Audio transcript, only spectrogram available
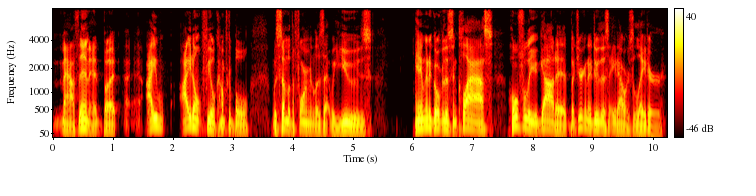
math in it, but I I don't feel comfortable with some of the formulas that we use. And I'm going to go over this in class. Hopefully, you got it, but you're going to do this eight hours later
